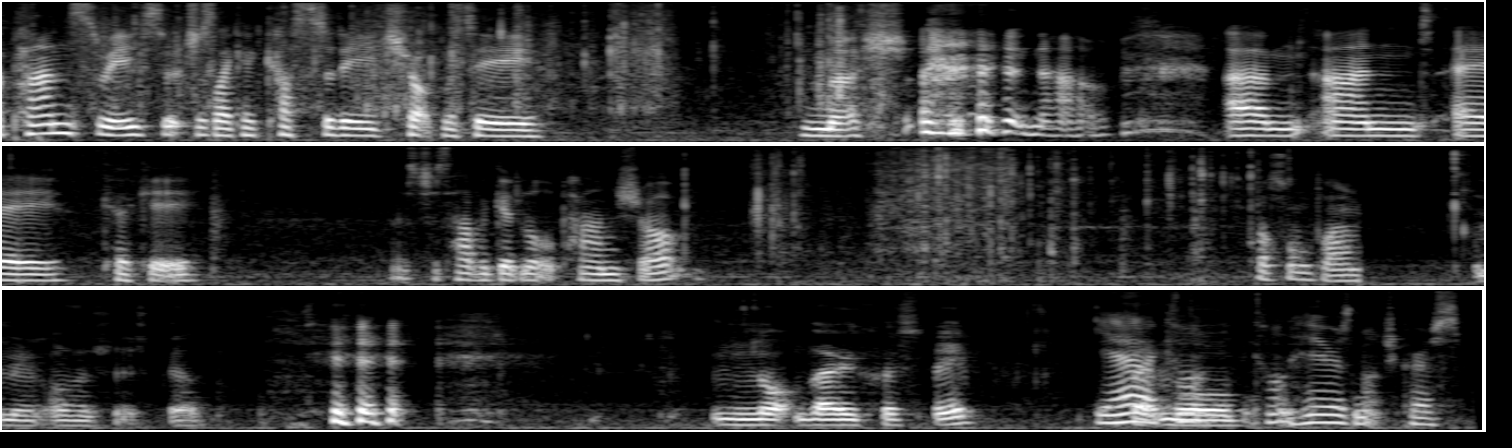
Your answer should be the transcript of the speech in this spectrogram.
a pain suisse, which is like a custardy, chocolatey mush now, um, and a cookie. Let's just have a good little pan shot. That's some time. I mean, obviously it's good. Not very crispy. Yeah, I can't, more- can't hear as much crisp.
